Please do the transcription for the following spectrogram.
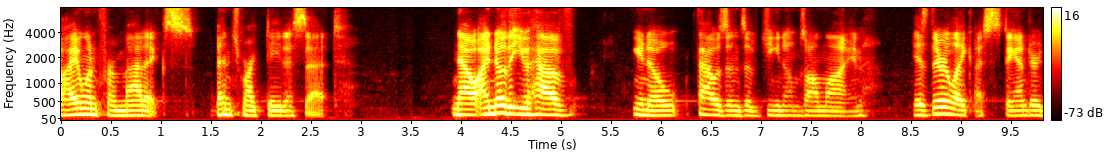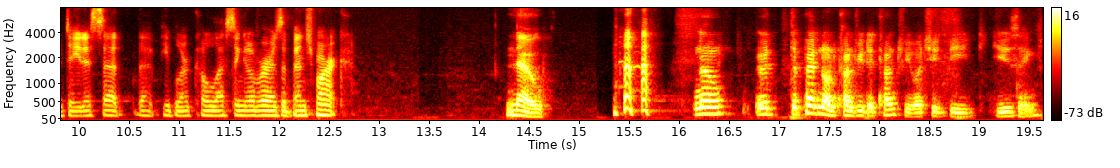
bioinformatics benchmark data set. Now i know that you have you know thousands of genomes online. Is there like a standard data set that people are coalescing over as a benchmark no no it depends on country to country what you'd be using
